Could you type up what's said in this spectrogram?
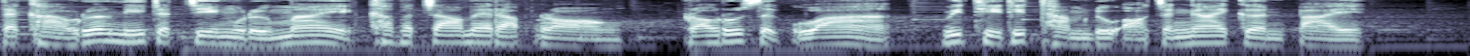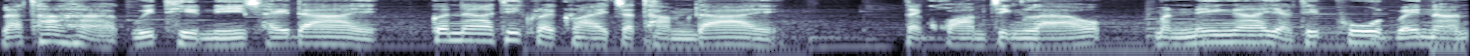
แต่ข่าวเรื่องนี้จะจริงหรือไม่ข้าพเจ้าไม่รับรอง เพราะรู้สึกว่าวิธีที่ทำดูออกจะง่ายเกินไป และถ้าหากวิธีนี้ใช้ได้ ก็น่าที่ใครๆจะทำได้ แต่ความจริงแล้วมันไม่ง่ายอย่างที่พูดไว้นั้น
